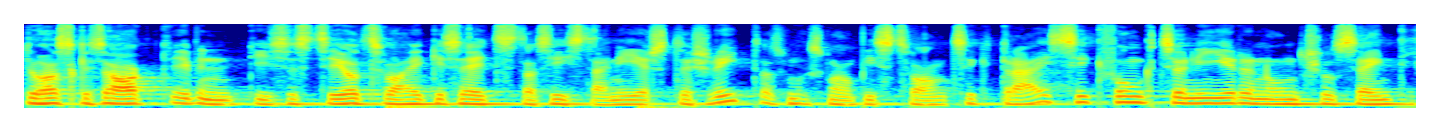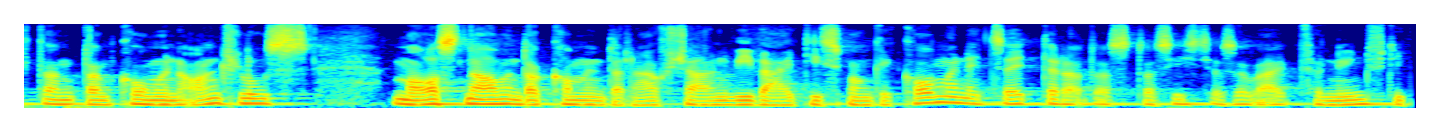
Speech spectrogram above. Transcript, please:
Du hast gesagt, eben dieses CO2-Gesetz, das ist ein erster Schritt, das muss mal bis 2030 funktionieren und schlussendlich dann, dann kommen Anschlussmaßnahmen, da kann man dann auch schauen, wie weit ist man gekommen etc. Das, das ist ja soweit vernünftig.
